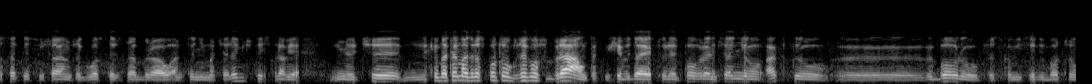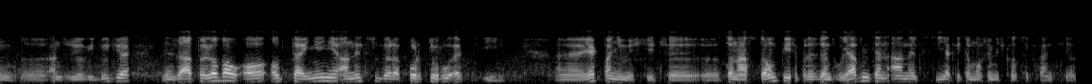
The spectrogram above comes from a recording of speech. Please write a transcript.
ostatnio słyszałem, że głos też zabrał Antoni Macierewicz w tej sprawie, e, czy chyba temat rozpoczął Grzegorz Braun, tak mi się wydaje, który po wręczeniu aktu e, wyboru przez Komisję Wyborczą Andrzejowi Dudzie zaapelował o odtajnienie aneksu do raportu WSI. Jak Pani myśli, czy to nastąpi, czy prezydent ujawni ten aneks i jakie to może mieć konsekwencje?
